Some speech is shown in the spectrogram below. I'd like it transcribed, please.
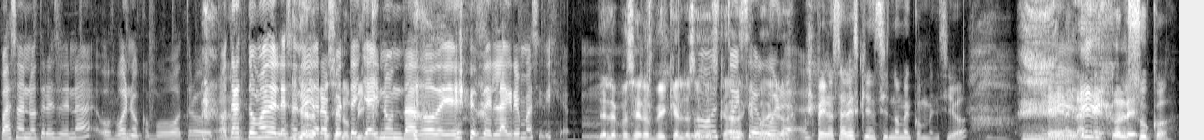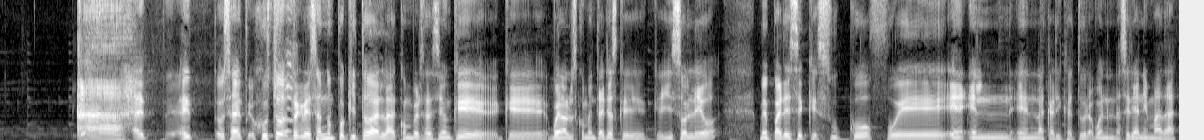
Pasan otra escena, o bueno, como otro, otra toma de la escena y, de repente ya inundado de, de lágrimas y dije, "Mm, Ya le pusieron Vic en los no ojos cada estoy que segura. Pero ¿sabes quién sí no me convenció? La- Híjole. Zuko. Ah, Eh, eh, o sea, justo regresando un poquito a la conversación que, que- bueno, a los comentarios que, que hizo Leo, me parece que Zuko fue en, en- en la caricatura, bueno, en la serie animada,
